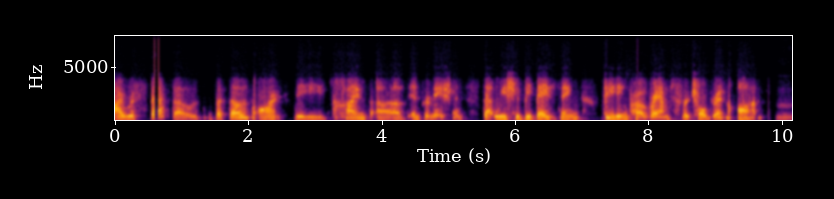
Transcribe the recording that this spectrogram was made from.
I respect those, but those aren't the kinds of information that we should be basing feeding programs for children on. Mm.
